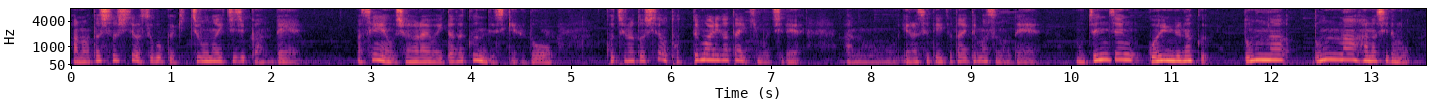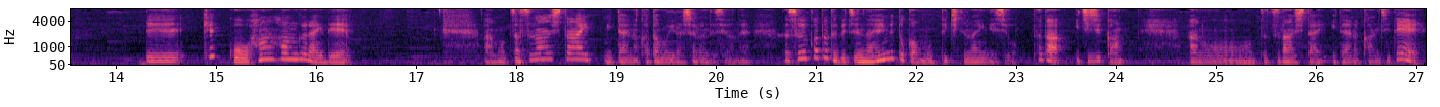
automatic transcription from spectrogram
あの私としてはすごく貴重な1時間で、まあ、1,000円お支払いはいただくんですけれどこちらとしてはとってもありがたい気持ちで、あのやらせていただいてますのでもう全然ご遠慮なくどんなどんな話でも。で結構半々ぐらいであの雑談したいみたいな方もいらっしゃるんですよね。そういう方って別に悩みとか持ってきてないんですよ。ただ1時間。あの雑談したいみたいな感じで、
